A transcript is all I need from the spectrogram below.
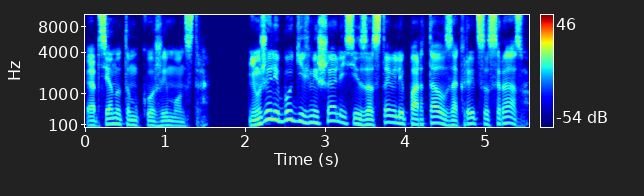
обтянутом кожей монстра. Неужели боги вмешались и заставили портал закрыться сразу,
